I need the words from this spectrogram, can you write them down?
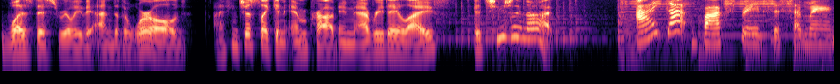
was this really the end of the world? I think just like in improv, in everyday life, it's usually not. I got box braids this summer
